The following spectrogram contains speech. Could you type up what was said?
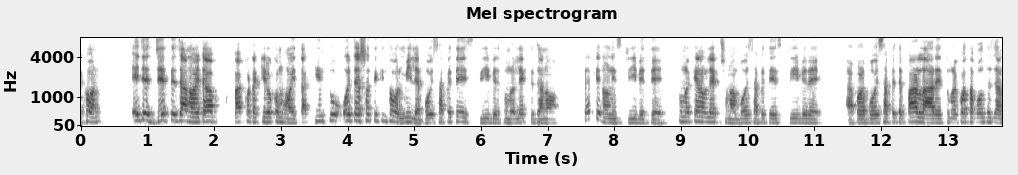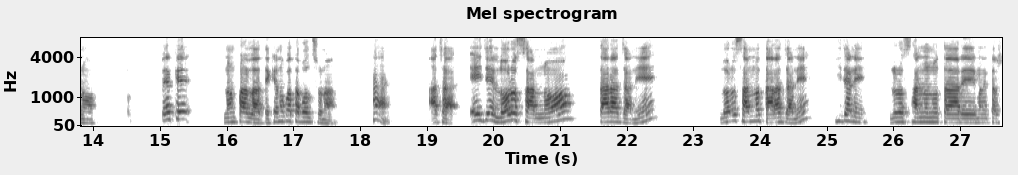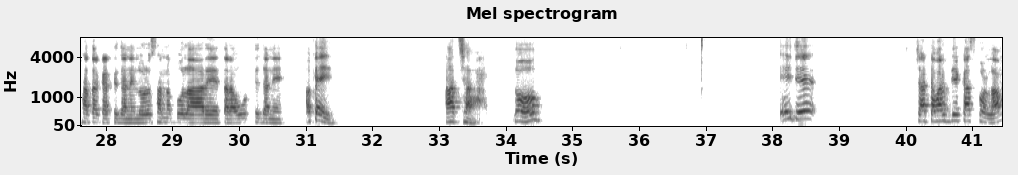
এখন, এই যে যেতে জানো, এটা বাক্যটা কীরকম হয়, তা কিন্তু ওইটার সাথে কিন্তু আবার মিলে। বই সাপেতে স্ক্রিবে তোমরা লিখতে জানো কেন scrivete তোমরা কেন লেখছো না? বই সাপেতে স্ক্রিবেরে তারপরে বই সাপেতে পার্লারে তোমরা কথা বলতে জানো। perché non parlate, কেন কথা বলছো না? হ্যাঁ? আচ্ছা এই যে লরো সান্নো তারা জানে লরো সান্নো তারা জানে, কি জানে? লরো সান্নো nuotare মানে তারা সাঁতার কাটতে জানে লরো সান্নো volare তারা উঠতে জানে। ওকে আচ্ছা তো এই যে চারটা ভার্ব দিয়ে কাজ করলাম।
